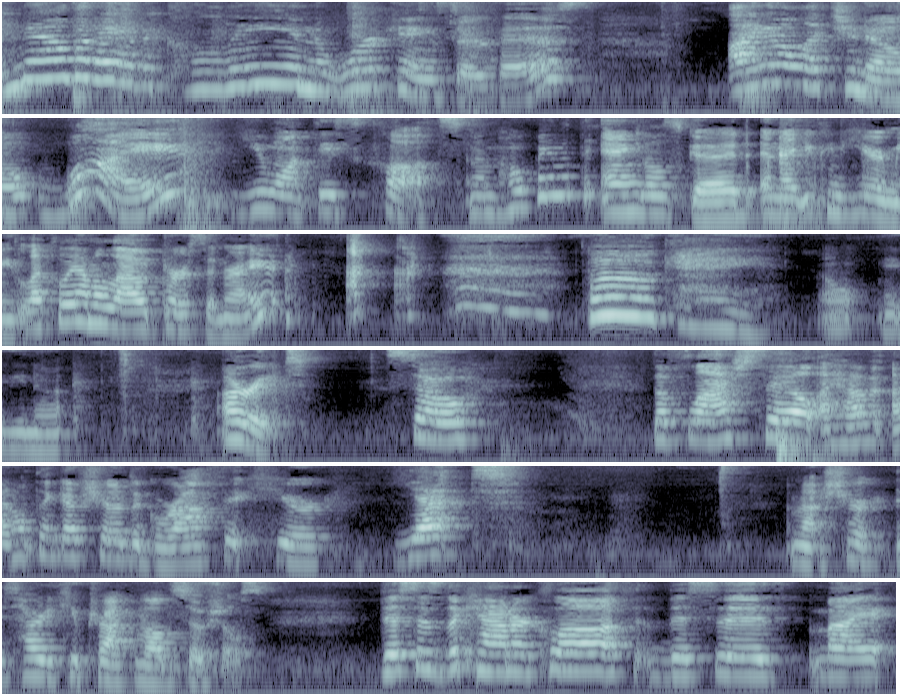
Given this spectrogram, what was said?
Now that I have a clean working surface, I'm gonna let you know why you want these cloths. And I'm hoping that the angle's good and that you can hear me. Luckily, I'm a loud person, right? okay. Oh, maybe not. All right. So the flash sale, I haven't, I don't think I've shared the graphic here yet. I'm not sure. It's hard to keep track of all the socials. This is the counter cloth. This is my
